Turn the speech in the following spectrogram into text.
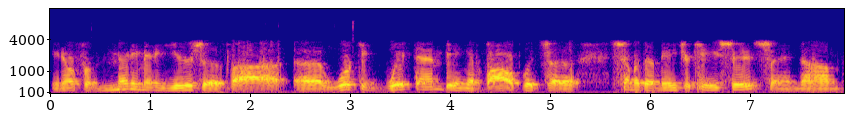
you know, for many, many years of uh, uh, working with them, being involved with uh, some of their major cases, and um,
